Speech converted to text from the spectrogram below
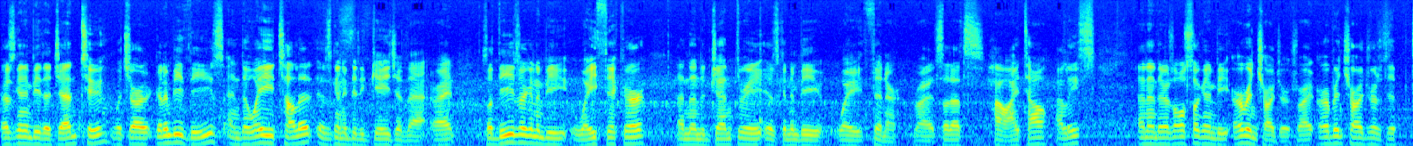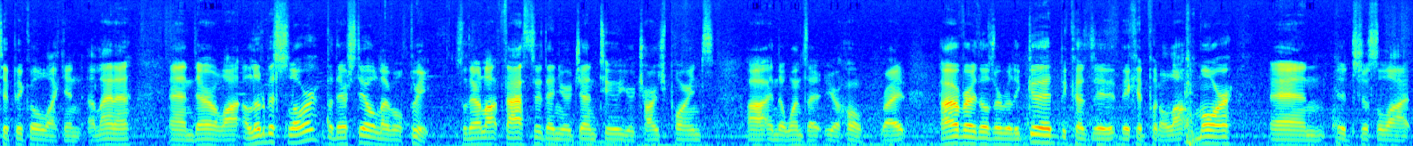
There's going to be the Gen 2, which are going to be these, and the way you tell it is going to be the gauge of that, right? So these are going to be way thicker, and then the Gen 3 is going to be way thinner, right? So that's how I tell, at least. And then there's also going to be urban chargers, right? Urban chargers are typical like in Atlanta, and they're a lot, a little bit slower, but they're still level three. So they're a lot faster than your Gen 2, your ChargePoints, uh, and the ones at your home, right? However, those are really good because they, they can put a lot more, and it's just a lot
